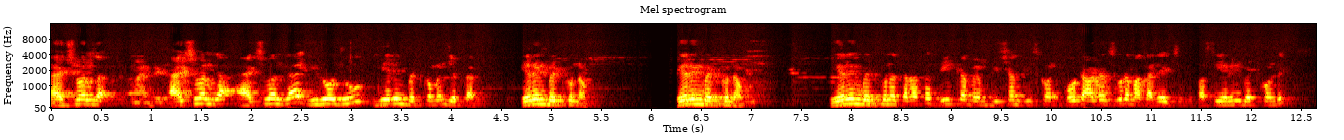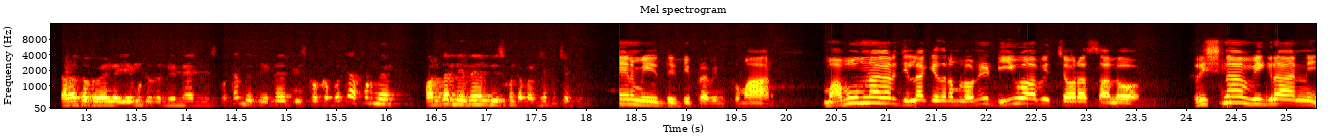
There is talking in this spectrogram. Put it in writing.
యాక్చువల్గా యాక్చువల్గా యాక్చువల్గా యాక్చువల్ హియరింగ్ పెట్టుకోమని చెప్పారు. హియరింగ్ పెట్టుకున్నాం. హియరింగ్ పెట్టుకున్నాం. హియరింగ్ పెట్టుకున్న తర్వాత దీంట్లో మేము డిసిషన్ తీసుకొని కోర్టు ఆర్డర్స్ కూడా మాకు అదే ఇచ్చింది. ఫస్ట్ హియరింగ్ పెట్టుకోండి తర్వాత ఒకవేళ ఏముంటుందో నిర్ణయం తీసుకుంటే మీరు నిర్ణయం తీసుకోకపోతే అప్పుడు మేము ఫర్దర్ నిర్ణయం తీసుకుంటామని చెప్పి చెప్పింది. నేను మీ దిడ్డి ప్రవీణ్ కుమార్. మహబూబ్ నగర్ జిల్లా కేంద్రంలోని డిఓ ఆఫీస్ చౌరస్తాలో కృష్ణ విగ్రహాన్ని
